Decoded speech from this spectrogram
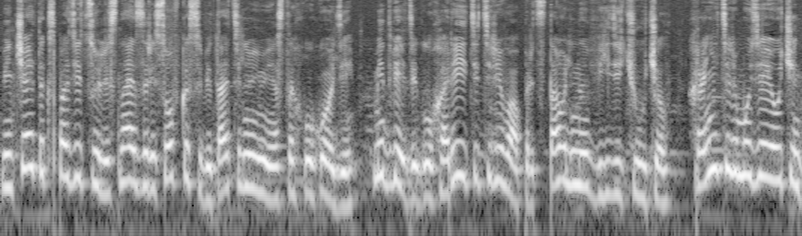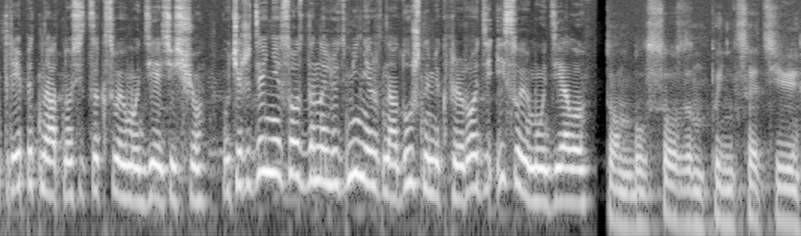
Венчает экспозицию лесная зарисовка с обитателями местных угодий. Медведи, глухари и тетерева представлены в виде чучел. Хранители музея очень трепетно относятся к своему детищу. Учреждение создано людьми не равнодушными к природе и своему делу. Он был создан по инициативе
